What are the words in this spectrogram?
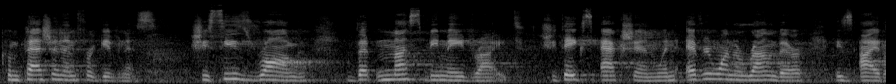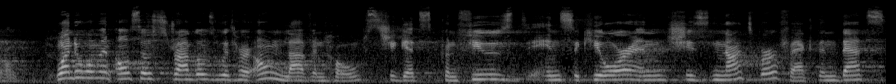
compassion, and forgiveness. She sees wrong that must be made right. She takes action when everyone around her is idle. Wonder Woman also struggles with her own love and hopes. She gets confused, insecure, and she's not perfect, and that's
